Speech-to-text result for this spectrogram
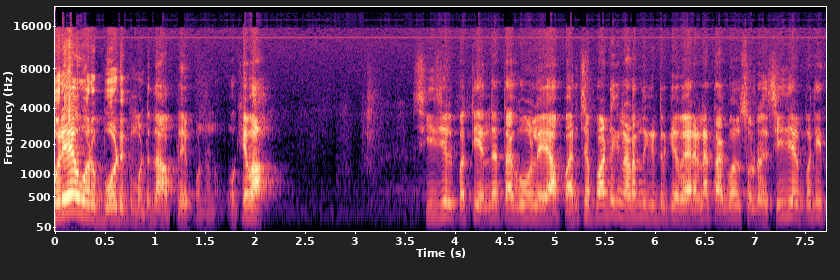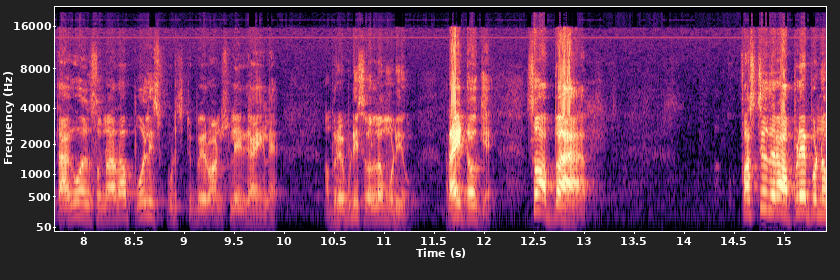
ஒரே ஒரு போர்டுக்கு மட்டும்தான் அப்ளை பண்ணணும். ஓகேவா சிஜிஎல் பற்றி எந்த தகவலும் இல்லையா? பரிச்ச பாட்டுக்கு நடந்துக்கிட்டு இருக்க. வேற என்ன தகவல் சொல்கிறது சிஜிஎல் பற்றி தகவல் சொன்னாதான் போலீஸ் பிடிச்சிட்டு போயிடுவான்னு சொல்லியிருக்காங்களே. அப்புறம் எப்படி சொல்ல முடியும்? ரைட் ஓகே ஸோ அப்போ ஃபஸ்ட்டு தடவை அப்ளை பண்ண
